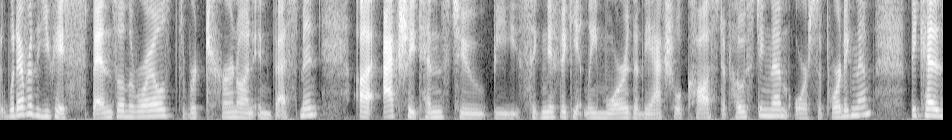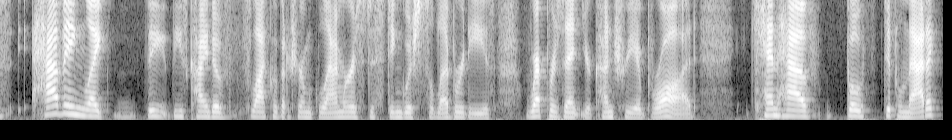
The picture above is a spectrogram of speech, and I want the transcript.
whatever the UK spends on the royals, the return on investment uh, actually tends to be significantly more than the actual cost of hosting them or supporting them. Because having like the, these kind of, for lack of a better term, glamorous, distinguished celebrities represent your country abroad can have both diplomatic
